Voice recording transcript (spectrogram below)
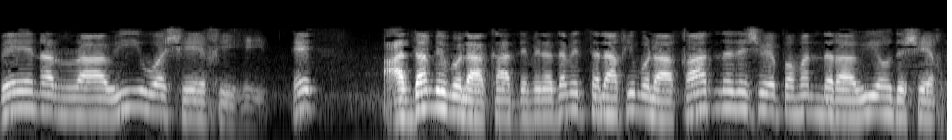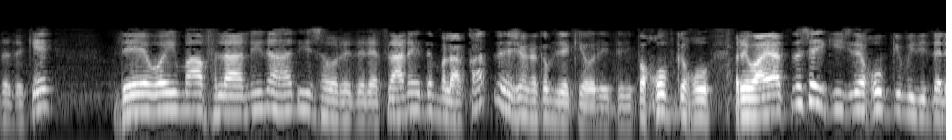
بین الراوی و شیخه عدم ملاقات د من عدم تلاقی ملاقات نه نشوي په من دراوی او د شیخ د دکې دی وای ما فلانی نه حدیث اوریدل فلانی د ملاقات نه نشوي کوم ځای کې اوریدل په خوب کې خو روایت نه شي کیږي خوب کې مې لیدل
